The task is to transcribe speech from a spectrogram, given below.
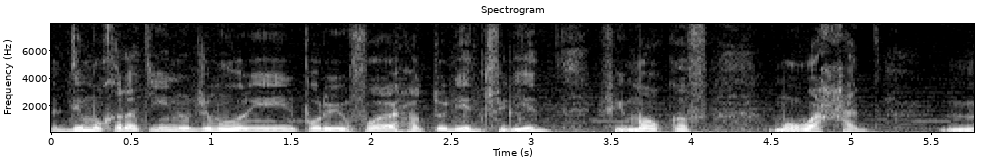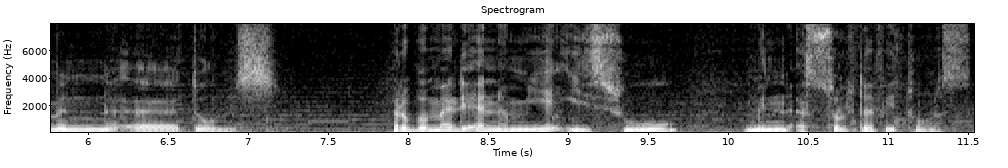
الديمقراطيين والجمهوريين pour une fois يحطوا اليد في اليد في موقف موحد من آه تونس؟ ربما لأنهم يئسوا من السلطة في تونس.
